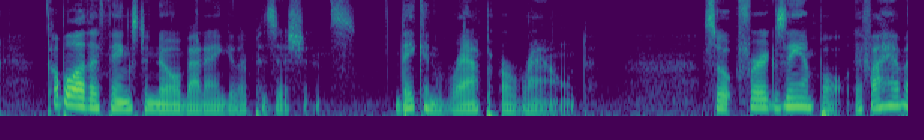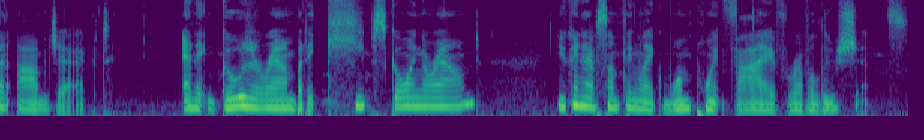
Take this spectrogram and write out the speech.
A couple other things to know about angular positions. They can wrap around. So, for example, if I have an object and it goes around but it keeps going around, you can have something like 1.5 revolutions.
